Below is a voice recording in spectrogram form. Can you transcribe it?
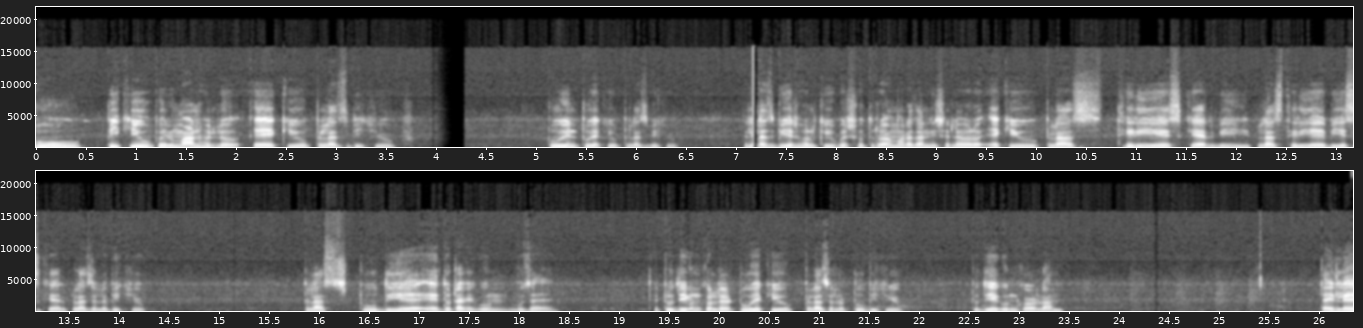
two p কিউবের মান হলো a cube plus b cube two into a cube plus b cube plus b এর হোল কিউবের সূত্র আমরা জানি সেটা হলো a cube plus three a square b plus three a b square plus হলো বি কিউব প্লাস টু দিয়ে এ দুটাকে গুণ, বোঝায়। তো টু দিয়ে গুণ করলে টু এ কিউব প্লাস হলো টু বি কিউব টু দিয়ে গুণ করলাম। তাইলে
